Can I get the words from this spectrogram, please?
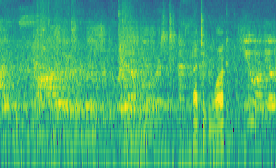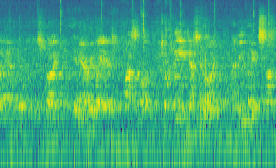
I will be far away from you. In universe, as a matter of That didn't work. you, on the other hand, will be destroyed in every way it is possible to be destroyed, and even in some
